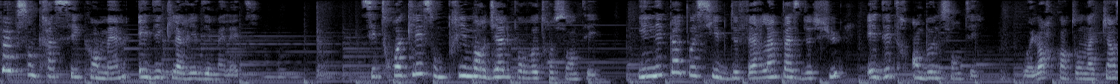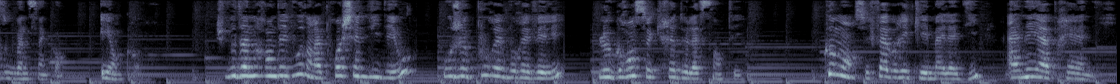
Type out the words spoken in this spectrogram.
peuvent s'encrasser quand même et déclarer des maladies. Ces trois clés sont primordiales pour votre santé. Il n'est pas possible de faire l'impasse dessus et d'être en bonne santé. Ou alors quand on a 15 ou 25 ans. Et encore. Je vous donne rendez-vous dans la prochaine vidéo où je pourrai vous révéler le grand secret de la santé comment se fabriquent les maladies année après année.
